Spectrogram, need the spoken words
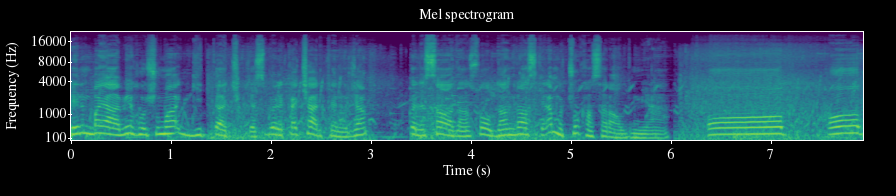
benim bayağı bir hoşuma gitti açıkçası. Böyle kaçarken hocam böyle sağdan soldan rastgele ama çok hasar aldım ya. Hop hop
